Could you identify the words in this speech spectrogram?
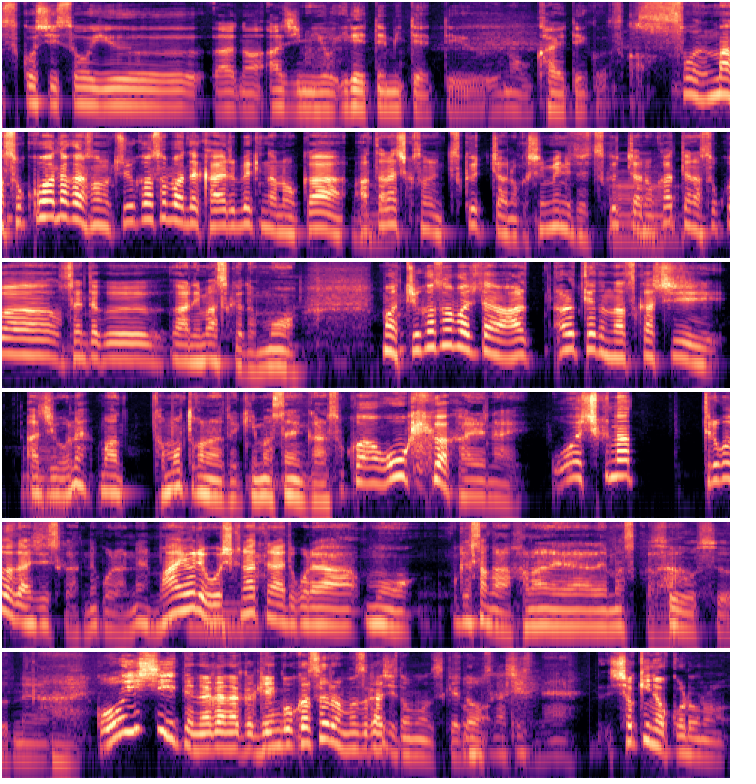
少しそういうあの味見を入れてみてっていうのを変えていくんですか？そうまあそこはだからその中華そばで変えるべきなのか、うん。新しくその作っちゃうのか新メニューとして作っちゃうのかっていうのはそこは選択がありますけども、まあ中華そば自体はあるある程度懐かしい味をね、まあ保っておかないといけませんからそこは大きくは変えれない美味しくなってることが大事ですからねこれはね。前より美味しくなってないとこれはもうお客さんから離れられますから。そうですよね、はい。美味しいってなかなか言語化するの難しいと思うんですけど難しいですね。初期の頃の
